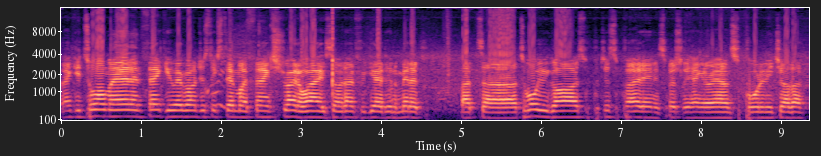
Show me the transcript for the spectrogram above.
Thank you, tall man, and thank you, everyone. Just extend my thanks straight away so I don't forget in a minute. But uh, to all you guys for participating, especially hanging around, supporting each other,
